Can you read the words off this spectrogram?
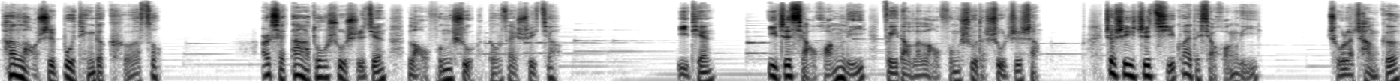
它老是不停的咳嗽，而且大多数时间老枫树都在睡觉。一天，一只小黄鹂飞到了老枫树的树枝上。这是一只奇怪的小黄鹂，除了唱歌，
